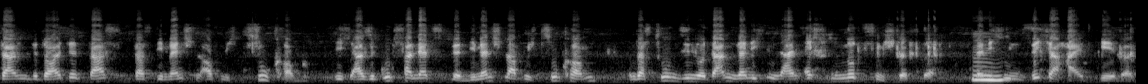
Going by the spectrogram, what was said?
dann bedeutet das, dass die Menschen auf mich zukommen. Ich also gut vernetzt bin. Die Menschen auf mich zukommen und das tun sie nur dann, wenn ich ihnen einen echten Nutzen stifte, mhm. wenn ich ihnen Sicherheit gebe,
